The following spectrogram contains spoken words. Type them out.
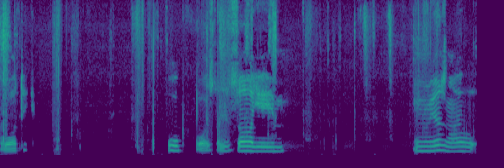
хватить. Опа, залезаем. Ну, я знаю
